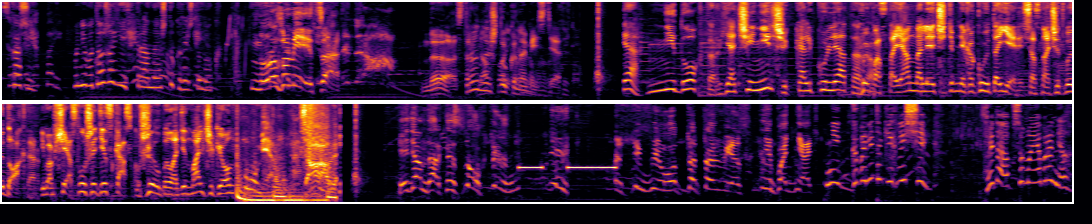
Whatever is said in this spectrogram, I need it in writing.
Скажи, у него тоже есть странная штука между ног? Ну, разумеется! Да, странная штука на месте. Я не доктор, я чинильщик калькулятора. Вы постоянно лечите мне какую-то ересь, а значит вы доктор. И вообще, слушайте сказку. Жил-был один мальчик, и он умер. Идем, Даркнесс, ух ты ж, себе вот это вес не поднять. Не говори таких вещей! Это все моя броня.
